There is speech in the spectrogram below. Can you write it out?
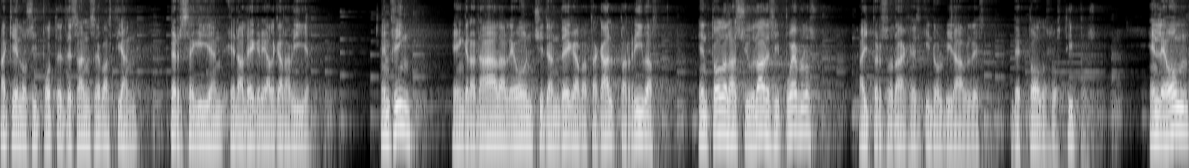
a quien los hipotes de San Sebastián perseguían en alegre algarabía. En fin, en Granada, León, Chinandega, Batagalpa, Rivas, en todas las ciudades y pueblos, hay personajes inolvidables de todos los tipos. En León,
